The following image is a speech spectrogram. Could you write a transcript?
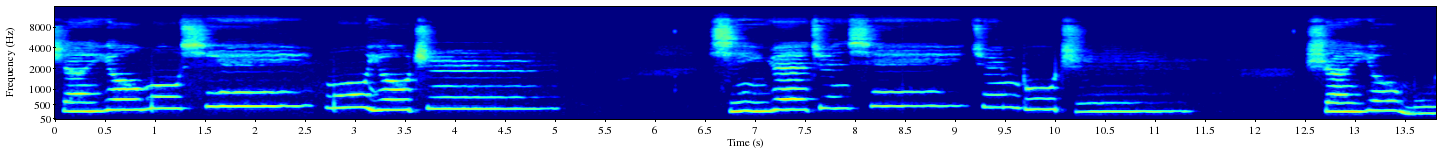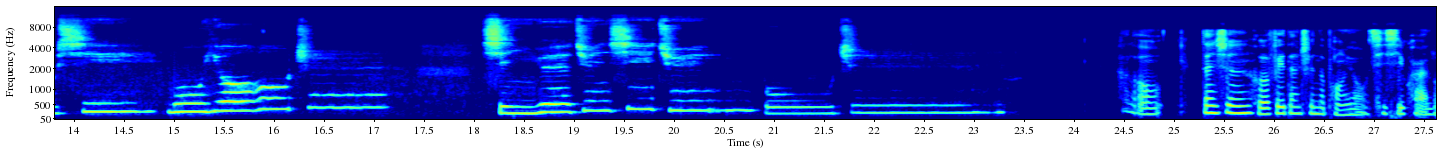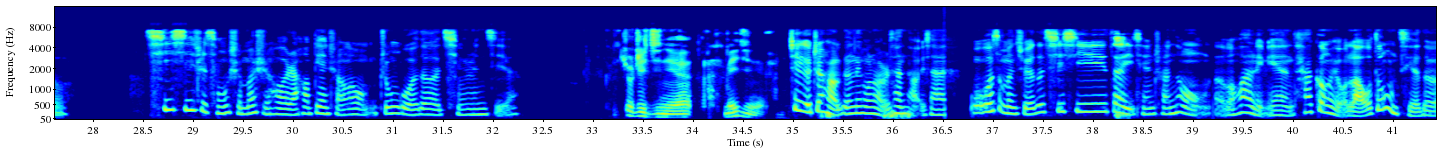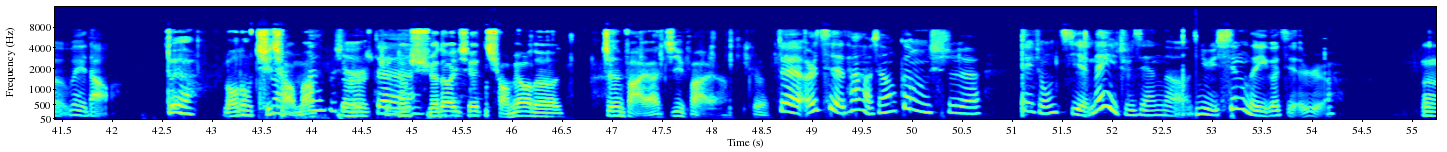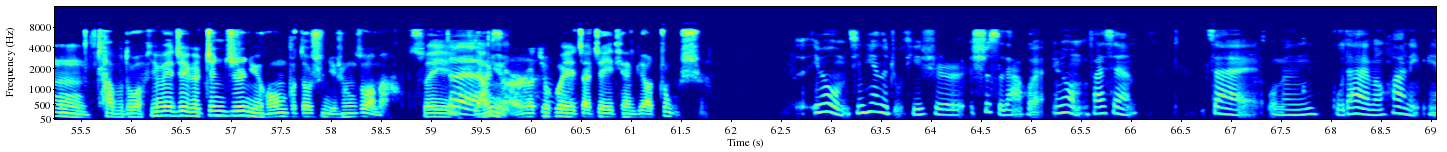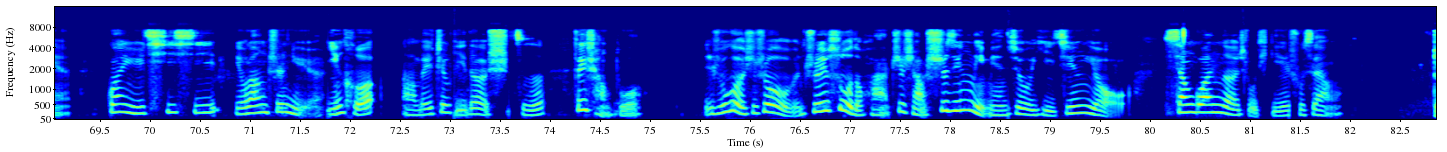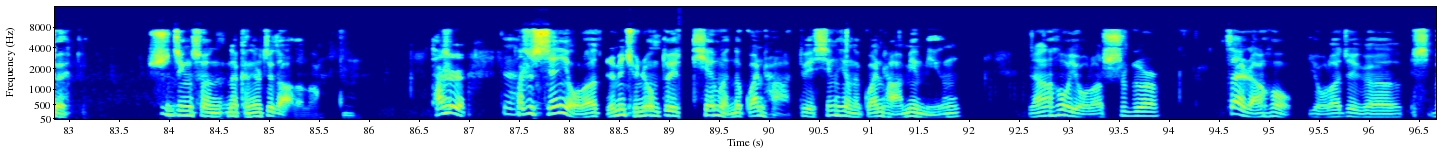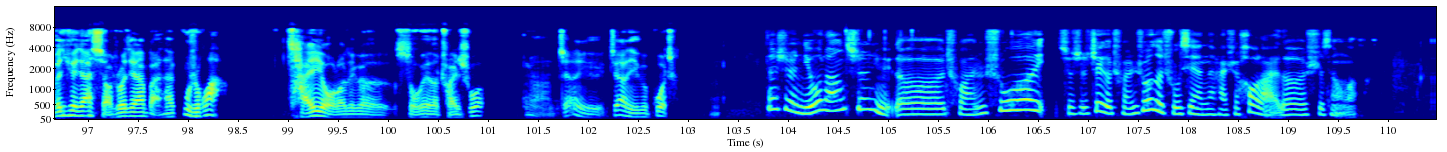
山有木兮木有枝，心悦君兮君不知。山有木兮木有枝，心悦君兮君不知。Hello，单身和非单身的朋友，七夕快乐！七夕是从什么时候，然后变成了我们中国的情人节？就这几年，没几年。这个正好跟丽红老师探讨一下。我我怎么觉得七夕在以前传统文化里面，它更有劳动节的味道？对啊，劳动乞巧嘛，不就是对能学到一些巧妙的针法呀、技法呀。对对，而且它好像更是那种姐妹之间的女性的一个节日。嗯，差不多，因为这个针织女红不都是女生做嘛，所以养女儿的就会在这一天比较重视。因为我们今天的主题是诗词大会，因为我们发现，在我们古代文化里面，关于七夕、牛郎织女、银河啊为主题的诗词非常多。如果是说我们追溯的话，至少《诗经》里面就已经有相关的主题出现了。对，《诗经》算那肯定是最早的了。嗯，它是对，它是先有了人民群众对天文的观察、对星星的观察、命名，然后有了诗歌，再然后有了这个文学家、小说家把它故事化，才有了这个所谓的传说啊，这样一这样一个过程。但是牛郎织女的传说，就是这个传说的出现，那还是后来的事情了。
